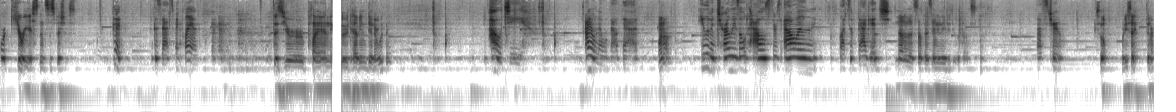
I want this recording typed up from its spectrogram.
More curious than suspicious. Good, because that's my plan. Does your plan include having dinner with me? Oh, gee. I don't know about that. Why not? You live in Charlie's old house, there's Alan, lots of baggage. None of that stuff has anything to do with us. That's true. So, what do you say? Dinner?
